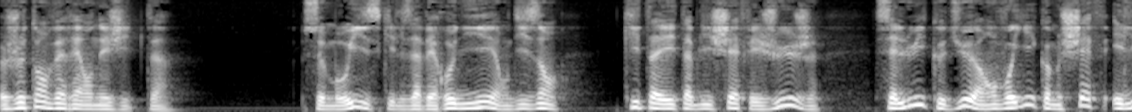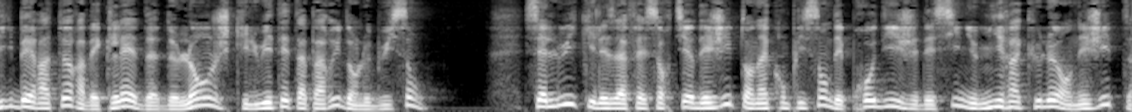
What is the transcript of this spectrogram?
je t'enverrai en Égypte. Ce Moïse qu'ils avaient renié en disant, qui t'a établi chef et juge, c'est lui que Dieu a envoyé comme chef et libérateur avec l'aide de l'ange qui lui était apparu dans le buisson. C'est lui qui les a fait sortir d'Égypte en accomplissant des prodiges et des signes miraculeux en Égypte,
